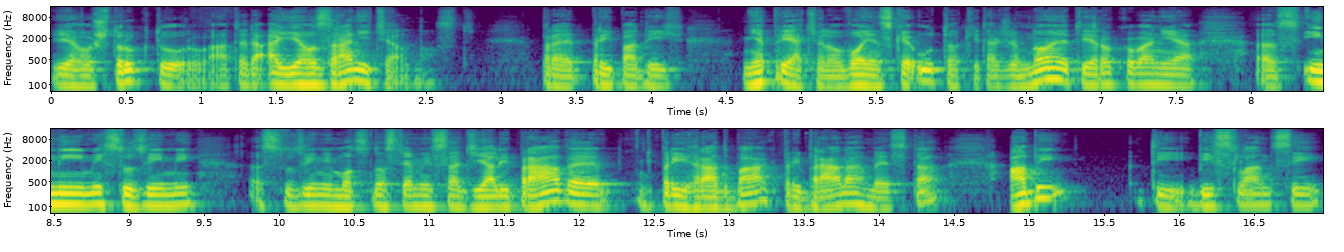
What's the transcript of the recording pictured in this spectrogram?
jeho štruktúru a teda aj jeho zraniteľnosť pre prípadných nepriateľov, vojenské útoky. Takže mnohé tie rokovania e, s inými, cudzími, s cudzími mocnosťami sa diali práve pri hradbách, pri bránach mesta, aby tí vyslanci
